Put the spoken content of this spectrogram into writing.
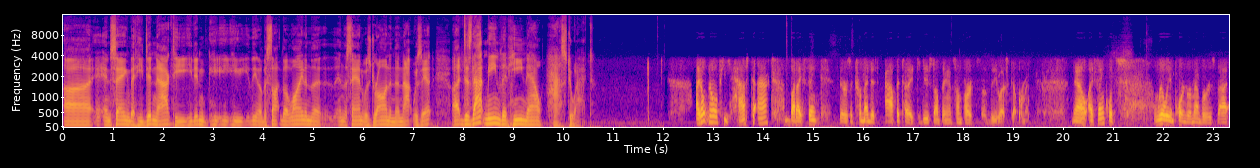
Uh, and saying that he didn't act, he he didn't he, he you know the the line in the in the sand was drawn, and then that was it. Does that mean that he now has to act? I don't know if he has to act, but I think there's a tremendous appetite to do something in some parts of the U.S. government. Now, I think what's really important to remember is that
